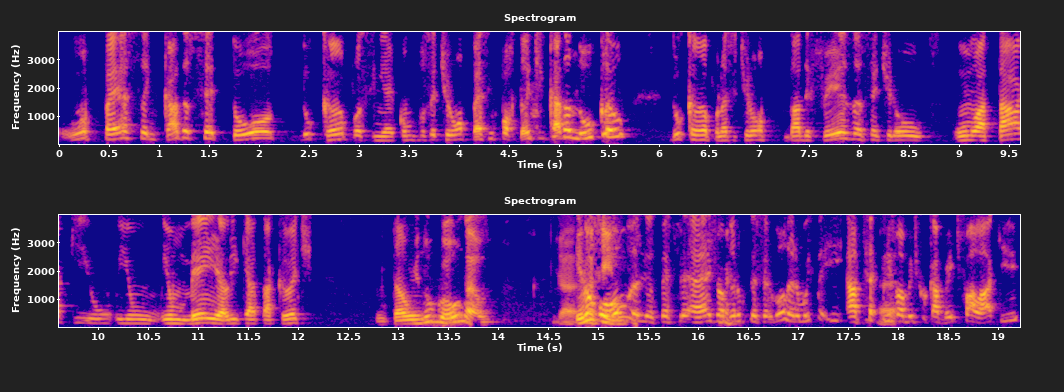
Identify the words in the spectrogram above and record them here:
uma peça em cada setor do campo, assim, é como você tirou uma peça importante em cada núcleo do campo, né? Você tirou uma da defesa, você tirou um no ataque um, e, um, e um meia ali que é atacante. Então, e no gol, Léo. E no assim, gol, é, jogando com o terceiro goleiro. Muito, e até é. principalmente que eu acabei de falar que,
